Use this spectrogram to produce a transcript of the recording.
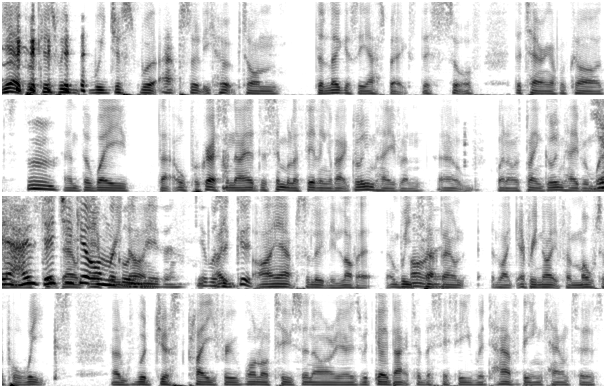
yeah, because we we just were absolutely hooked on the legacy aspects, this sort of the tearing up of cards Hmm. and the way that all progressed. And I had a similar feeling about Gloomhaven uh, when I was playing Gloomhaven. where yeah, how did you get on with. Gloomhaven? Yeah, was I, it good? I absolutely love it, and we All sat right. down like every night for multiple weeks and would just play through one or two scenarios. We'd go back to the city, we'd have the encounters,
